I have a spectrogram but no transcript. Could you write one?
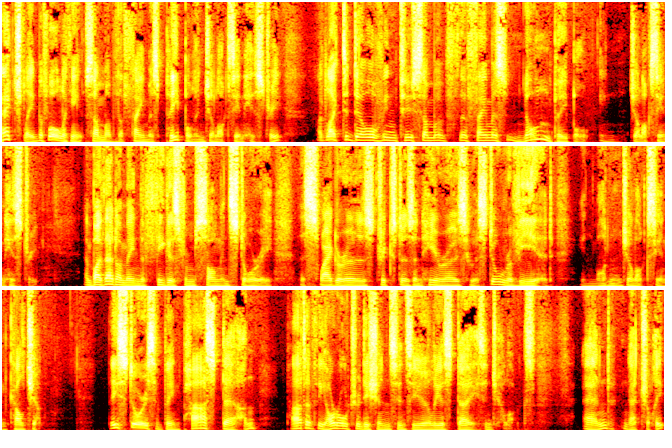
Actually, before looking at some of the famous people in Jalloxian history, I'd like to delve into some of the famous non people in Jalloxian history. And by that I mean the figures from song and story, the swaggerers, tricksters, and heroes who are still revered in modern Jalloxian culture. These stories have been passed down, part of the oral tradition since the earliest days in Jallox, and, naturally,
